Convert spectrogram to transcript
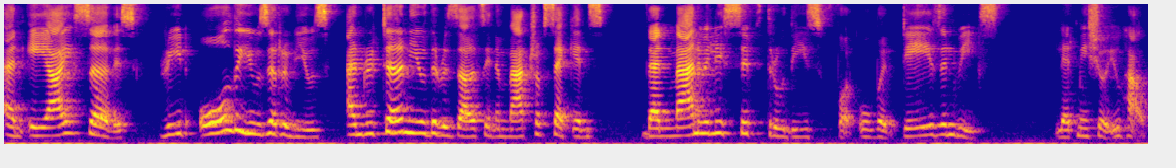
an AI service read all the user reviews and return you the results in a matter of seconds than manually sift through these for over days and weeks, let me show you how.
